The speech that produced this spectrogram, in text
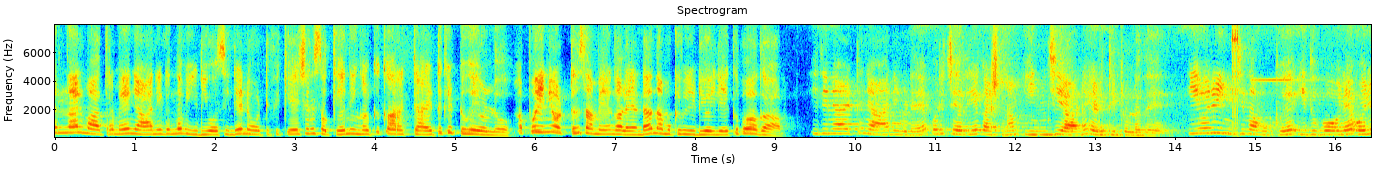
എന്നാൽ മാത്രമേ ഞാനിടുന്ന വീഡിയോസിന്റെ നോട്ടിഫിക്കേഷൻസ് ഒക്കെ നിങ്ങൾക്ക് കറക്റ്റ് ആയിട്ട് കിട്ടുകയുള്ളൂ. അപ്പോൾ ഇനി ഒട്ടും സമയം കളയണ്ട നമുക്ക് വീഡിയോയിലേക്ക് പോകാം. ഇതിനായിട്ട് ഞാനിവിടെ ഒരു ചെറിയ കഷ്ണം ഇഞ്ചിയാണ് എടുത്തിട്ടുള്ളത്. ഈ ഒരു ഇഞ്ചി നമുക്ക് ഇതുപോലെ ഒരു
